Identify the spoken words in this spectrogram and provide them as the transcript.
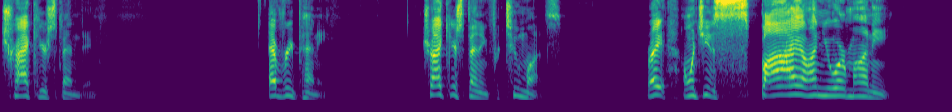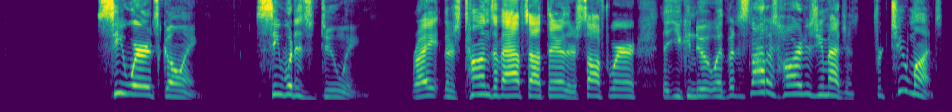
track your spending. Every penny. Track your spending for two months right? I want you to spy on your money. See where it's going. See what it's doing, right? There's tons of apps out there, there's software that you can do it with, but it's not as hard as you imagine. For two months,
